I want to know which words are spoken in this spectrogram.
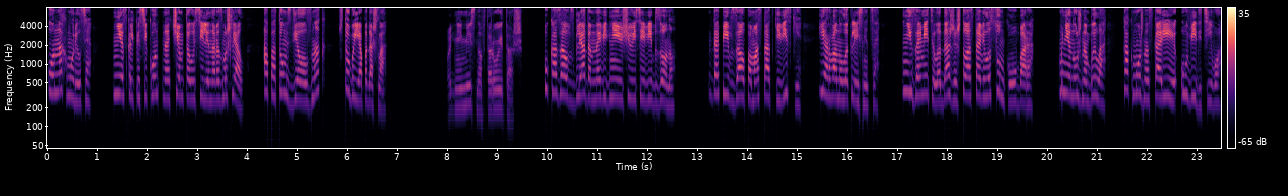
Он нахмурился. Несколько секунд над чем-то усиленно размышлял, а потом сделал знак, чтобы я подошла. «Поднимись на второй этаж», — указал взглядом на виднеющуюся вип-зону. Допив залпом остатки виски, я рванула к лестнице. Не заметила даже, что оставила сумку у бара. Мне нужно было как можно скорее увидеть его.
